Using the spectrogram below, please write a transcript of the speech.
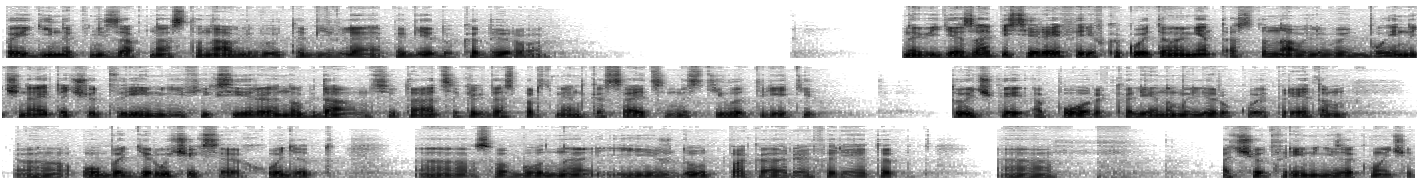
поединок внезапно останавливают, объявляя победу Кадырова. На видеозаписи рефери в какой-то момент останавливает бой и начинает отчет времени, фиксируя нокдаун. Ситуация, когда спортсмен касается настила третьей точкой опоры, коленом или рукой. При этом э, оба дерущихся ходят э, свободно и ждут, пока рефери этот э, отсчет времени закончит.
